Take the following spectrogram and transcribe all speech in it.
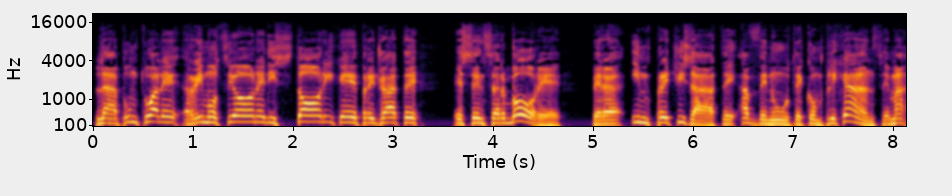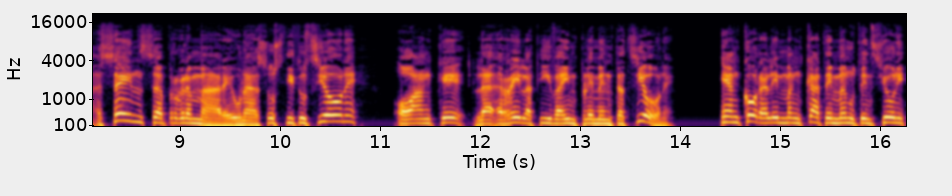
la puntuale rimozione di storiche e pregiate essenze arboree, per imprecisate avvenute complicanze, ma senza programmare una sostituzione o anche la relativa implementazione. E ancora le mancate manutenzioni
